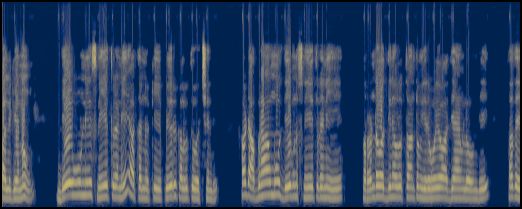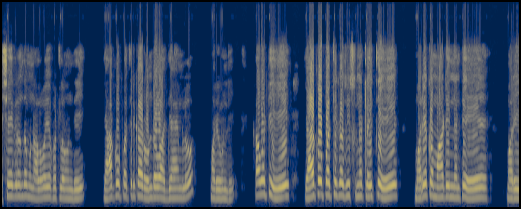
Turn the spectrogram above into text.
కలిగెను. దేవుణ్ణి స్నేహితుడని అతనికి పేరు కలుగుతూ వచ్చింది. కాబట్టి అబ్రహాము దేవుని స్నేహితుడని రెండవ దిన వృత్తాంతం ఇరవయో అధ్యాయంలో ఉంది. తర్వాత యశయ గ్రంథం నలభై ఒకటిలో ఉంది. యాకో పత్రిక రెండవ అధ్యాయంలో మరి ఉంది. కాబట్టి యాకో పత్రిక చూసుకున్నట్లయితే మరొక మాట ఏంటంటే మరి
